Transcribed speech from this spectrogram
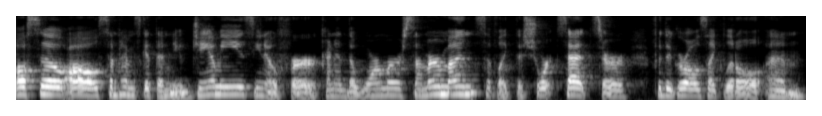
also, I'll sometimes get them new jammies, you know, for kind of the warmer summer months of like the short sets or for the girls, like little um,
